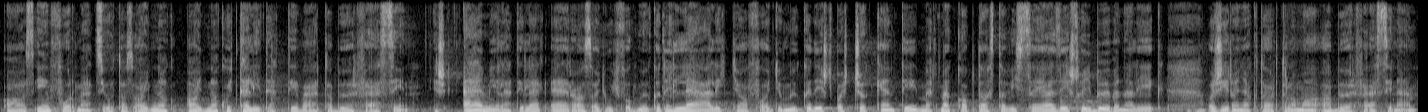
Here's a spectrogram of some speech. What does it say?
az információt az agynak, agynak, hogy telítetté vált a bőrfelszín. És elméletileg erre az agy úgy fog működni, hogy leállítja a fagyú működést, vagy csökkenti, mert megkapta azt a visszajelzést, hogy bőven elég a zsíranyag tartalom a, a bőrfelszínen.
